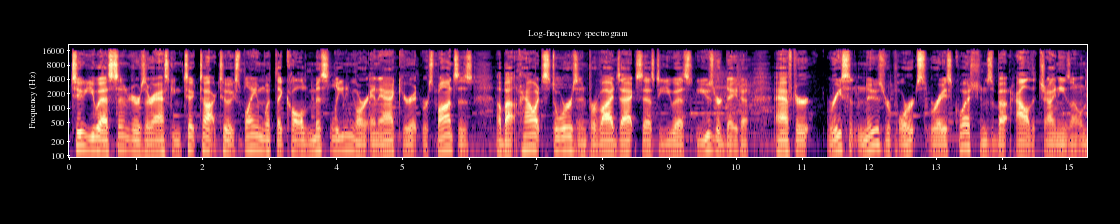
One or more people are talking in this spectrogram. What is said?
Two U.S. senators are asking TikTok to explain what they called misleading or inaccurate responses about how it stores and provides access to U.S. user data after recent news reports raised questions about how the Chinese owned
